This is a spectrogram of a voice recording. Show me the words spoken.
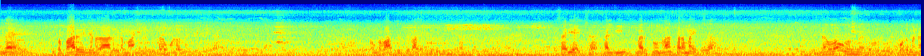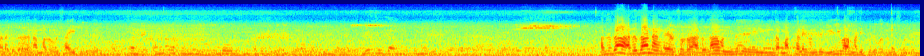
என்ன? இப்ப பாரதிய ஜனதா ஆளுகிற மாநிலங்கள்ல ஊழல் இல்லையா? அவங்க வாக்கு வாக்கு கொடுக்குறது இல்லையா? சரியாயிடுச்சா? கல்வி மருத்துவம்லாம் தரமாயிடுச்சா? என்னவோ ஒன்று ஒரு ஒரு கொடுமை நடக்குது. அதை நம்மளும் சைட்டுக்கிட்டு சார் இந்த கமலஹாசன் வந்து எந்த ஒரு கூட்டத்துக்கு வீட்டுக்கு வராமல் தேர்தலுக்காக மட்டுமே வீட்டுக்கு வர அதுதான் அதுதான் நாங்கள் சொல்கிறோம் அதுதான் வந்து இந்த மக்களை வந்து இழிவாக மதிப்பிடுவதுன்னு சொல்கிறோம்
